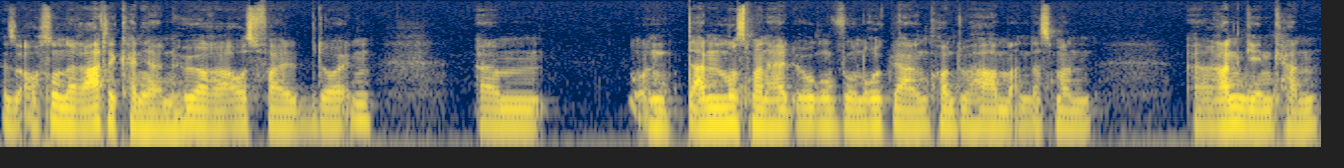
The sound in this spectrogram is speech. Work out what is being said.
also auch so eine Rate kann ja ein höherer Ausfall bedeuten, ähm, und dann muss man halt irgendwo ein Rücklagenkonto haben, an das man äh, rangehen kann.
